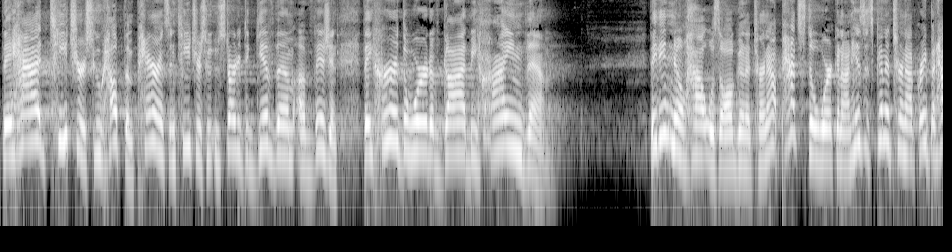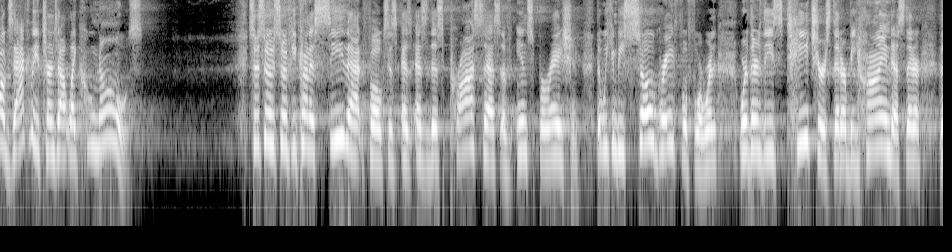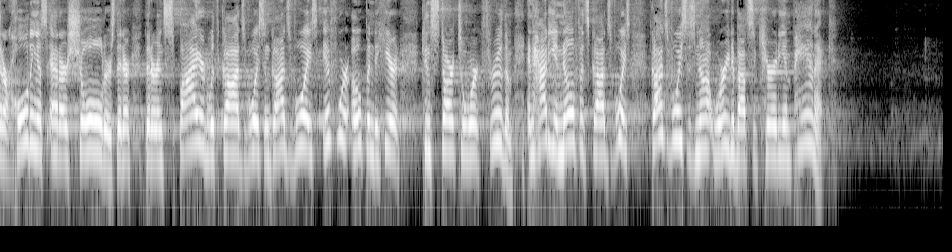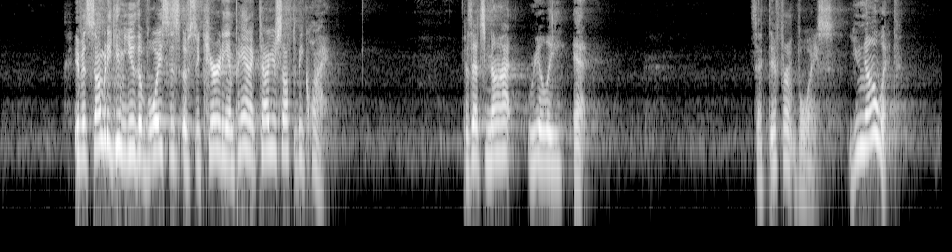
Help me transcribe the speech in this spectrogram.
They had teachers who helped them, parents and teachers who, started to give them a vision. They heard the word of God behind them. They didn't know how it was all going to turn out. Pat's still working on his. It's going to turn out great, but how exactly it turns out, like, who knows? So, so, so if you kind of see that, folks, as, as, as, this process of inspiration that we can be so grateful for, where, where there are these teachers that are behind us, that are, that are holding us at our shoulders, that are, that are inspired with God's voice. And God's voice, if we're open to hear it, can start to work through them. And how do you know if it's God's voice? God's voice is not worried about security and panic. If it's somebody giving you the voices of security and panic, tell yourself to be quiet. Because that's not really it. It's a different voice. You know it.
